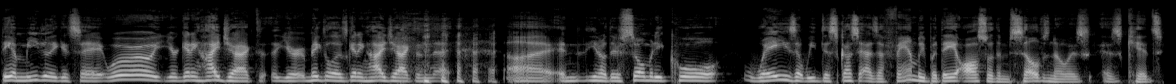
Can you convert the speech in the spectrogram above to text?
they immediately could say, "Whoa, you're getting hijacked. Your amygdala is getting hijacked," and uh, and you know, there's so many cool ways that we discuss it as a family, but they also themselves know as as kids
